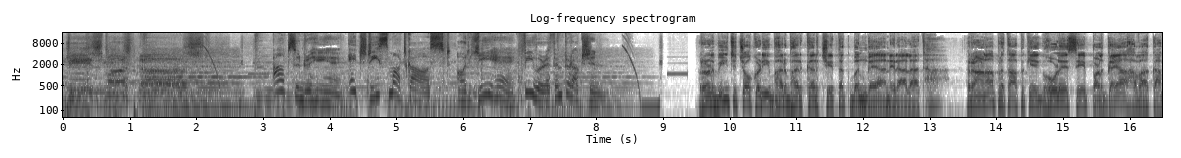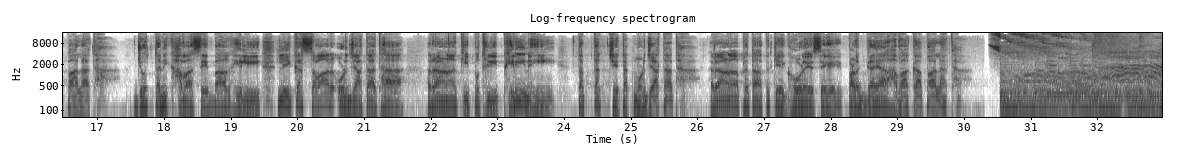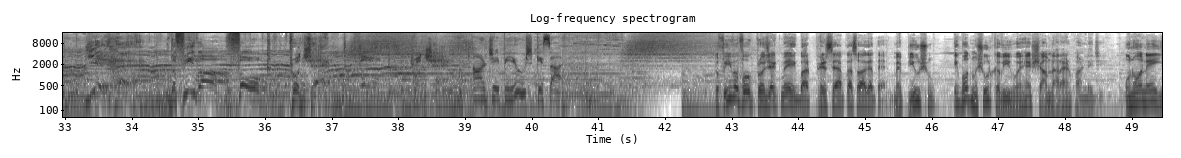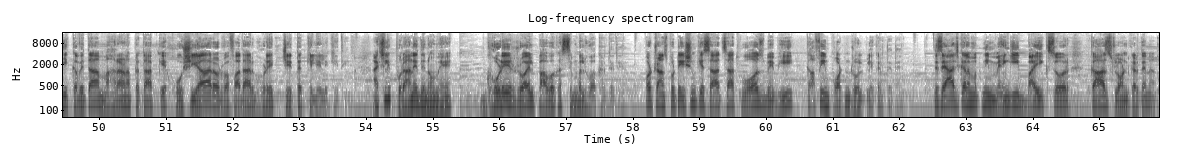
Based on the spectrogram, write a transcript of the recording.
HD Smartcast. आप सुन रहे हैं एच डी स्मार्ट कास्ट और ये है फीवर एफ़ प्रोडक्शन रणबीच चौकड़ी भर भर कर चेतक बन गया निराला था। राणा प्रताप के घोड़े से पड़ गया हवा का पाला था। जो तनिक हवा से बाघ हिली लेकर सवार उड़ जाता था। राणा की पुतली फिरी नहीं तब तक चेतक मुड़ जाता था। राणा प्रताप के घोड़े से पड़ गया हवा का पाला था। ये है the fever folk project project RJ Piyush के साथ। तो फीवर फोक प्रोजेक्ट में एक बार फिर से आपका स्वागत है। मैं पीयूष हूँ। एक बहुत मशहूर कवि हुए हैं श्याम नारायण पांडे जी। उन्होंने ये कविता महाराणा प्रताप के होशियार और वफादार घोड़े चेतक के लिए लिखी थी। एक्चुअली पुराने दिनों में घोड़े रॉयल पावर का सिंबल हुआ करते थे और ट्रांसपोर्टेशन के साथ साथ वॉर्स में भी काफ़ी इंपॉर्टेंट रोल प्ले करते थे। जैसे आजकल हम अपनी महँगी बाइक्स और कार्स फ्लॉन्ट करते ना,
